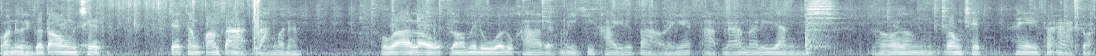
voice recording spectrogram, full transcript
ก่อนอื่นก็ต้องเช็ดเช็ดทำความสะอาดหลังก่อนนะ เพราะว่าเราเราไม่รู้ว่าลูกค้าแบบมีขี้ใครหรือเปล่าอะไรเงี้ยอาบน้ำมาหรือยัง เราก็ต้องต้องเช็ดให้สะอาดก่อน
